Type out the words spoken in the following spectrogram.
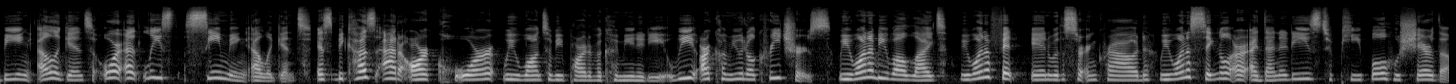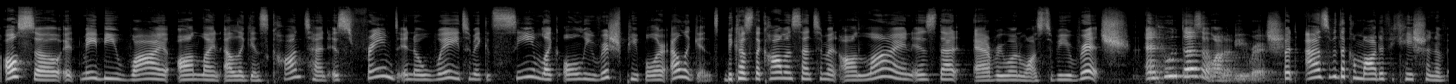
being elegant or at least seeming elegant. It's because at our core, we want to be part of a community. We are communal creatures. We want to be well liked. We want to fit in with a certain crowd. We want to signal our identities to people who share them. Also, it may be why online elegance content is framed in a way to make it seem like only rich people are elegant. Because the common sentiment online is that everyone wants to be rich. And who doesn't want to be rich? But as with the commodification of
